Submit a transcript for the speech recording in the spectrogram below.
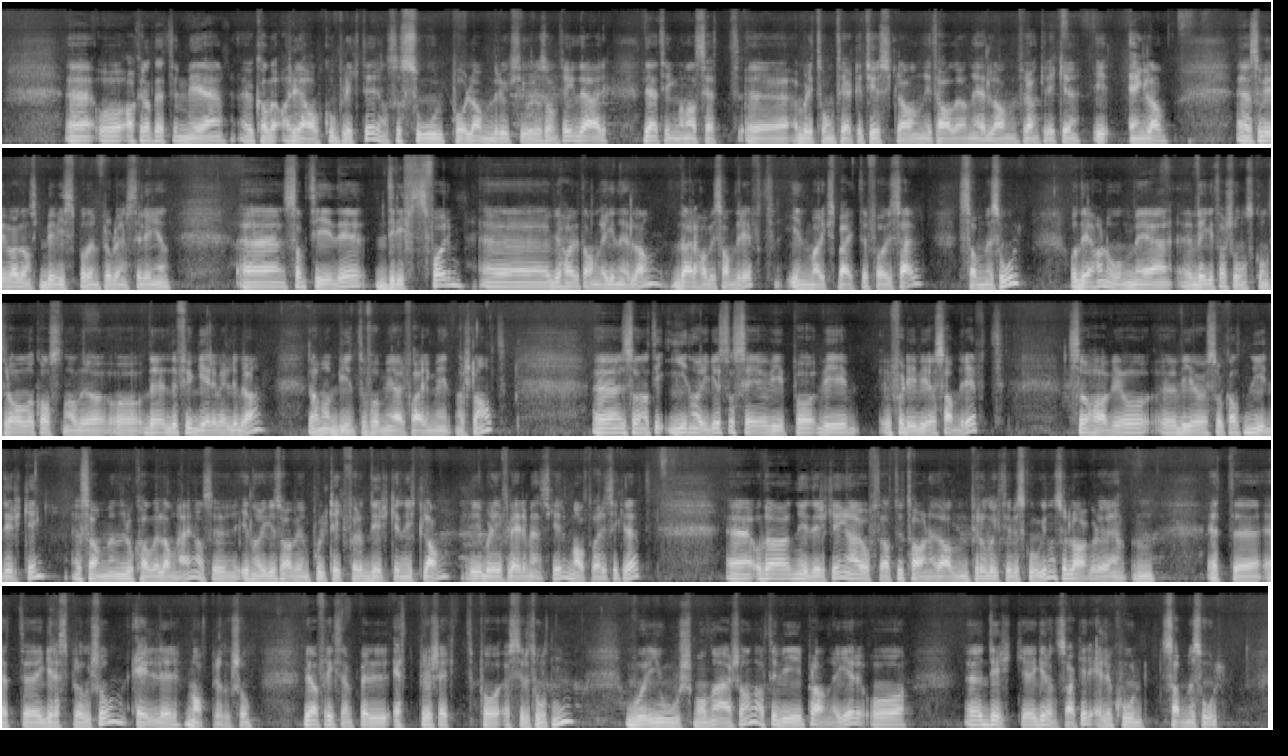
Eh, og akkurat dette med eh, arealkonflikter, altså sol på landbruksjord og sånne ting, det er, det er ting man har sett er blitt håndtert i Tyskland, Italia, Nederland, Frankrike, England. Så vi var ganske bevisst på den problemstillingen. Samtidig driftsform. vi har et anlegg i Nederland. Der har vi samdrift. Innmarksbeite for sau sammen med sol. Og det har noe med vegetasjonskontroll og kostnader og, og det, det fungerer veldig bra. Det har man begynt å få mye erfaring med internasjonalt. Eh, sånn at i Norge så ser vi på vi, Fordi vi gjør samdrift, så har vi jo eh, vi gjør såkalt nydyrking eh, sammen med lokale landeiere. Altså, I Norge så har vi en politikk for å dyrke nytt land. Vi blir flere mennesker. Matvaresikkerhet. Og da Nydyrking er jo ofte at du tar ned den produktive skogen, og så lager du enten et, et gressproduksjon eller matproduksjon. Vi har f.eks. ett prosjekt på Østre Toten hvor jordsmonnet er sånn at vi planlegger å eh, dyrke grønnsaker eller korn sammen med sol.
